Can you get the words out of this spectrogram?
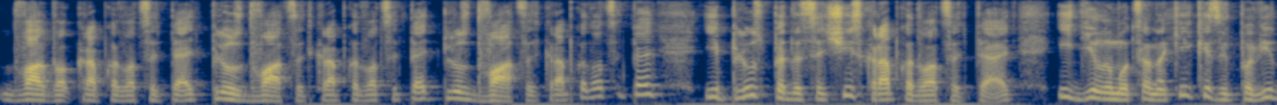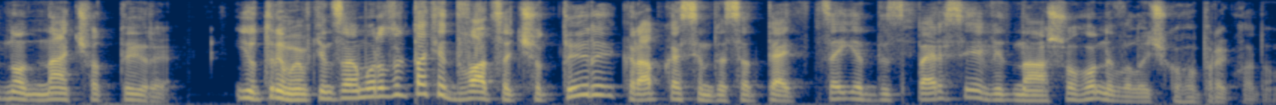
2.25 плюс 20.25 плюс 20.25 і плюс 56.25 і ділимо це на кількість відповідно на 4. І отримаємо в кінцевому результаті 24.75. Це є дисперсія від нашого невеличкого прикладу.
